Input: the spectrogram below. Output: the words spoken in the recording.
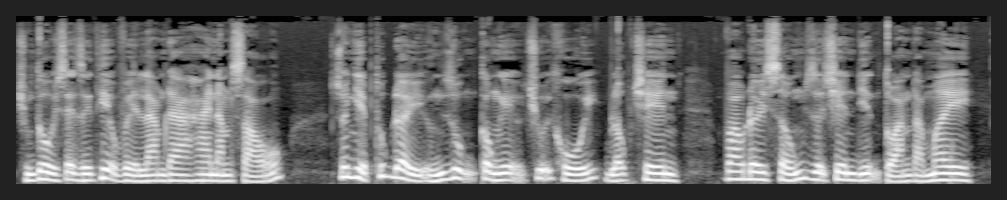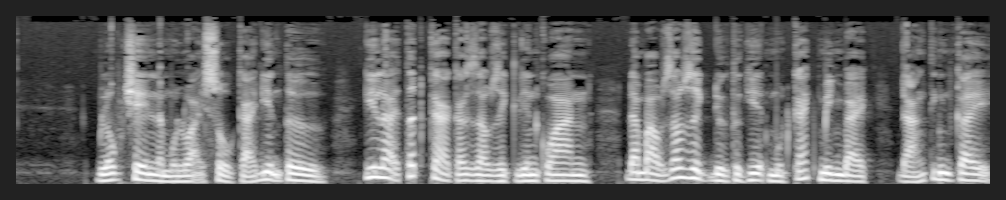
chúng tôi sẽ giới thiệu về Lambda 256, doanh nghiệp thúc đẩy ứng dụng công nghệ chuỗi khối blockchain vào đời sống dựa trên điện toán đám mây. Blockchain là một loại sổ cái điện tử, ghi lại tất cả các giao dịch liên quan, đảm bảo giao dịch được thực hiện một cách minh bạch, đáng tin cậy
